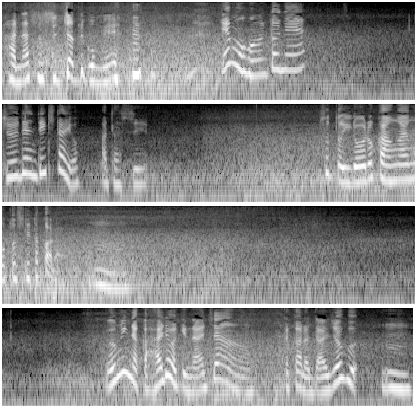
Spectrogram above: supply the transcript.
鼻すすっちゃってごめん。でも本当ね、充電できたよ、私。ちょっといろいろ考え事してたから。うん。海の中入るわけないじゃん。だから大丈夫。うん。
